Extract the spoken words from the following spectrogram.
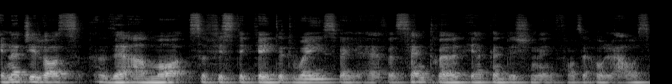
energy loss. There are more sophisticated ways where you have a central air conditioning for the whole house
